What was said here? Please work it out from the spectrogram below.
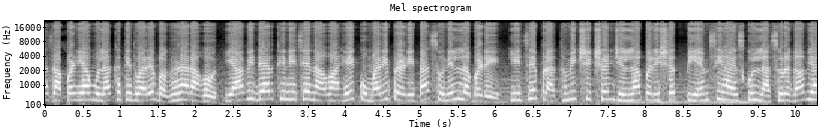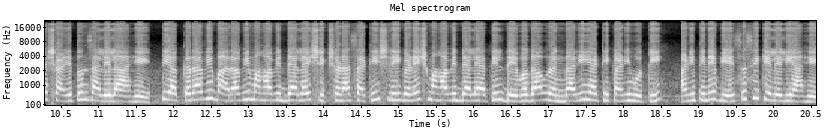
आज आपण या मुलाखतीद्वारे बघणार आहोत. या विद्यार्थिनीचे नाव आहे कुमारी प्रणिता सुनील लबडे. हिचे प्राथमिक शिक्षण जिल्हा परिषद पीएमसी हायस्कूल लासुरगाव या शाळेतून झालेला आहे. ती अकरावी बारावी महाविद्यालय शिक्षणासाठी श्री गणेश महाविद्यालयातील देवगाव रंगारी या ठिकाणी होती. आणि तिने बीएससी केलेली आहे.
